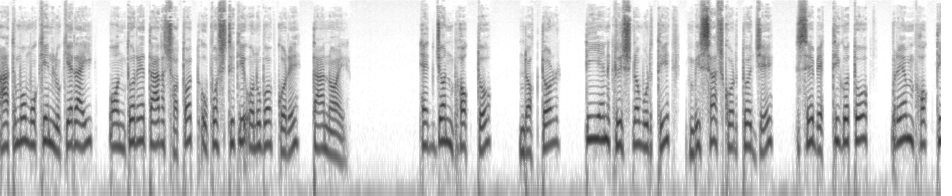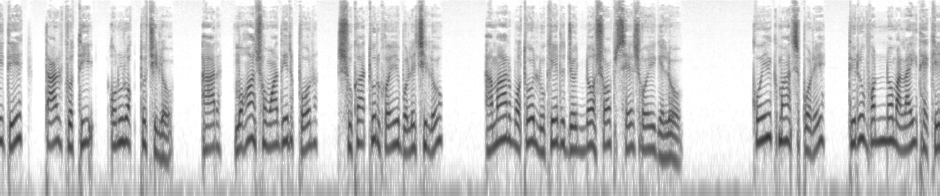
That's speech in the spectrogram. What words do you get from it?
আত্মমুখীন লোকেরাই অন্তরে তার সতত উপস্থিতি অনুভব করে তা নয়। একজন ভক্ত, ডক্টর টি এন কৃষ্ণমূর্তি, বিশ্বাস করত যে সে ব্যক্তিগত প্রেম ভক্তিতে তার প্রতি অনুরক্ত ছিল আর মহাসমাধির পর সুকাতুর হয়ে বলেছিল, আমার মতো লোকের জন্য সব শেষ হয়ে গেল। কয়েক মাস পরে তিরুভন্নমালাই থেকে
